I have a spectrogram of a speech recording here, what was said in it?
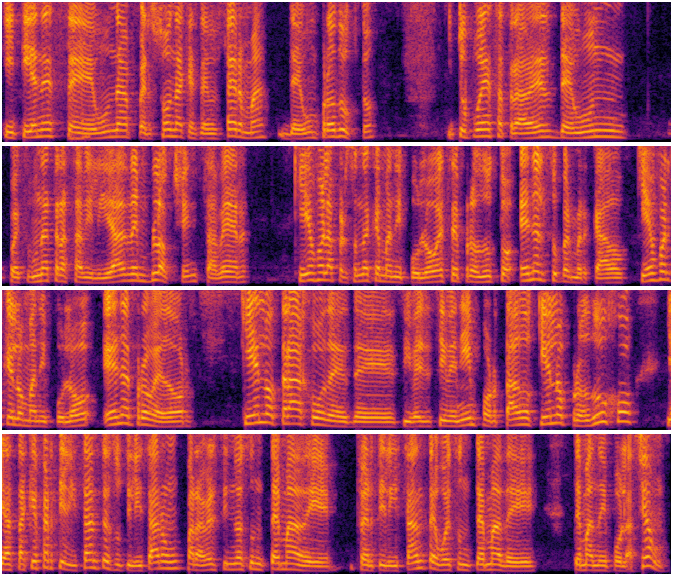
y tienes eh, una persona que se enferma de un producto y tú puedes a través de un, pues una trazabilidad en blockchain saber quién fue la persona que manipuló ese producto en el supermercado, quién fue el que lo manipuló en el proveedor, quién lo trajo desde si, si, venía importado, quién lo produjo y hasta qué fertilizantes utilizaron para ver si no es un tema de fertilizante o es un tema de, de manipulación.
